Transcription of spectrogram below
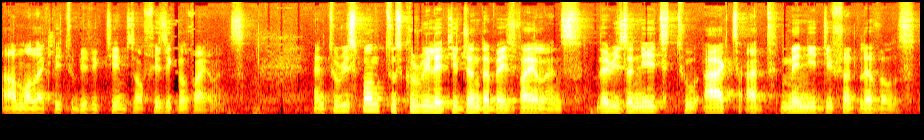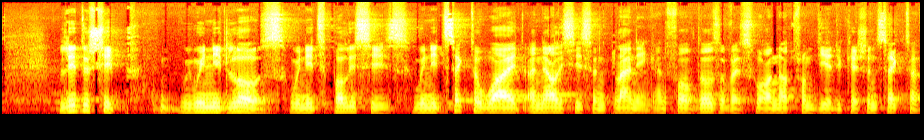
are more likely to be victims of physical violence. And to respond to school-related gender-based violence, there is a need to act at many different levels. Leadership, we need laws, we need policies, we need sector-wide analysis and planning. And for those of us who are not from the education sector,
